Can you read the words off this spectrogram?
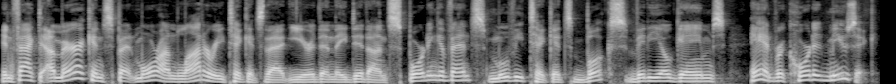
In fact, Americans spent more on lottery tickets that year than they did on sporting events, movie tickets, books, video games, and recorded music.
